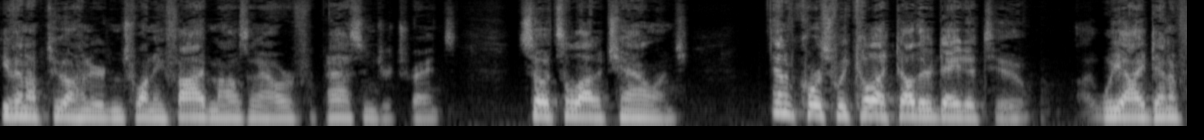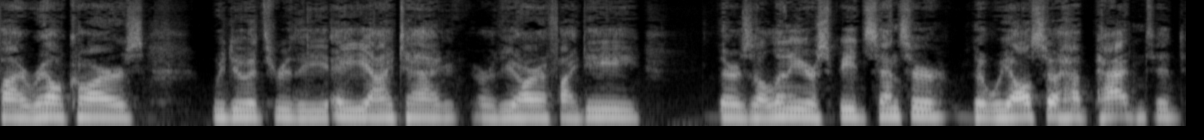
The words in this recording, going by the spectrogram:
even up to 125 miles an hour for passenger trains. So it's a lot of challenge. And of course, we collect other data too. We identify rail cars. We do it through the AEI tag or the RFID. There's a linear speed sensor that we also have patented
